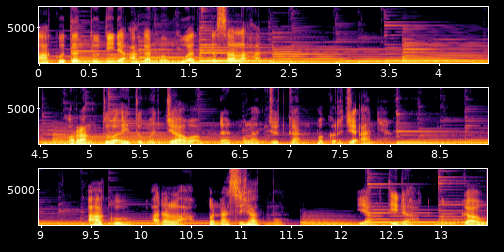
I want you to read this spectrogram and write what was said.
aku tentu tidak akan membuat kesalahan." Orang tua itu menjawab dan melanjutkan pekerjaannya. "Aku adalah penasihatmu yang tidak engkau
